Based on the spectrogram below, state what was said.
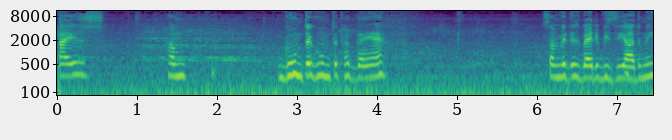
गाइस हम घूमते घूमते थक गए हैं। समविद इज़ वेरी बिज़ी आदमी।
